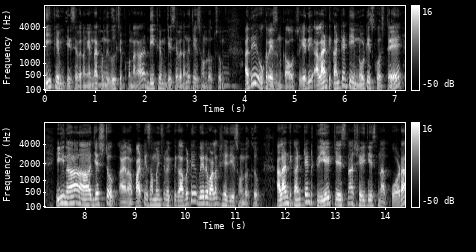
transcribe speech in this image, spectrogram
డీఫేమ్ చేసే విధంగా ఇందాక కొన్ని రూల్స్ చెప్పుకున్నాం కదా డీఫేమ్ చేసే విధంగా చేసి ఉండొచ్చు. అది ఒక రీజన్ కావచ్చు. ఏది అలాంటి కంటెంట్ ఈ నోటీస్కి వస్తే ఈయన జస్ట్ ఆయన పార్టీకి సంబంధించిన వ్యక్తి కాబట్టి వేరే వాళ్ళకి షేర్ చేసి ఉండొచ్చు. అలాంటి కంటెంట్ క్రియేట్ చేసినా షేర్ చేసినా కూడా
